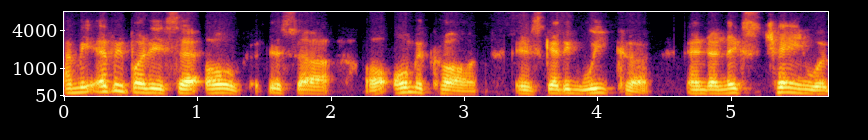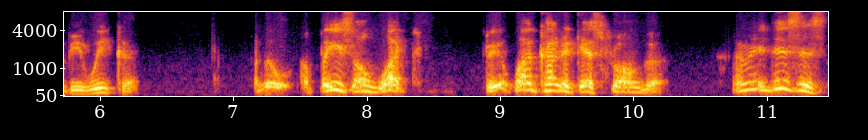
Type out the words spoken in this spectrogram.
I mean, everybody said, "Oh, this uh, Omicron is getting weaker, and the next chain will be weaker." I mean, based on what? What kind of get stronger? I mean, this is.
